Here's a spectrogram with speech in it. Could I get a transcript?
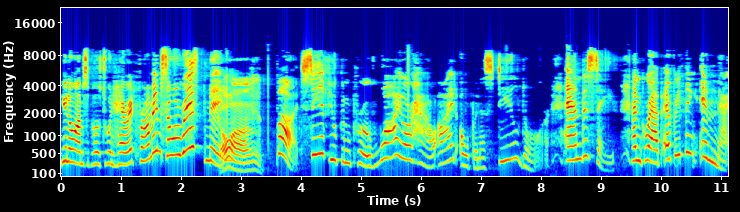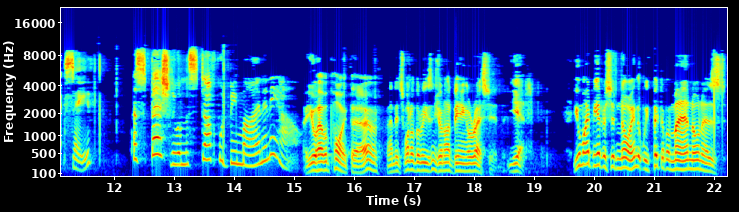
You know I'm supposed to inherit from him, so arrest me. Go on. But see if you can prove why or how I'd open a steel door and a safe and grab everything in that safe, especially when the stuff would be mine anyhow. You have a point there, and it's one of the reasons you're not being arrested. Yet. You might be interested in knowing that we've picked up a man known as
